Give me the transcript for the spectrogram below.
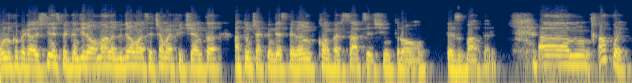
un lucru pe care îl știm despre gândirea umană, gândirea umană este cea mai eficientă atunci când este în conversație și într-o dezbatere. Um, apoi,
